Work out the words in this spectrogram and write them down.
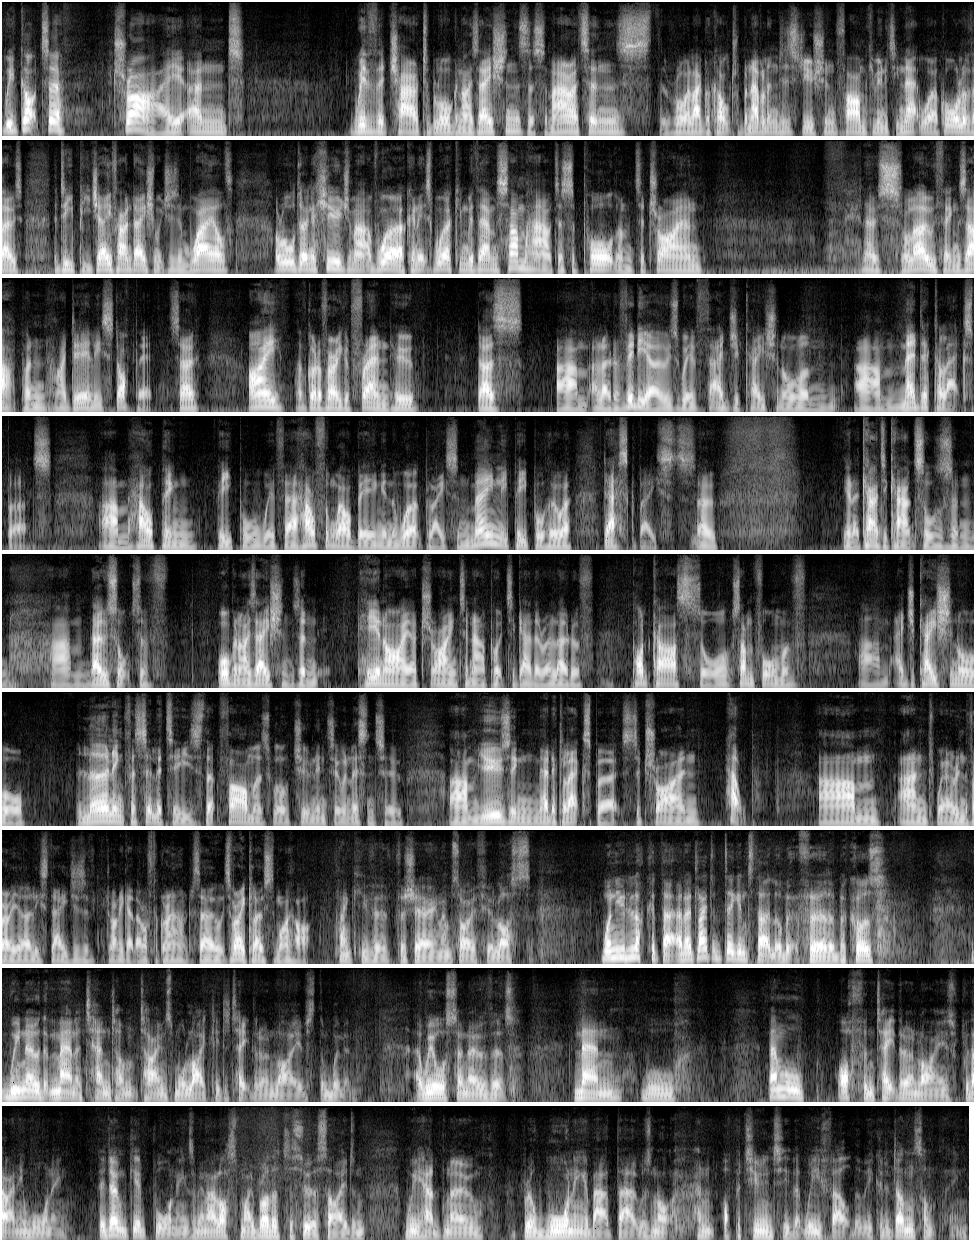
we've got to try and with the charitable organisations, the Samaritans, the Royal Agricultural Benevolent Institution, Farm Community Network, all of those, the DPJ Foundation, which is in Wales, are all doing a huge amount of work, and it's working with them somehow to support them to try and you know slow things up and ideally stop it. So I have got a very good friend who does um, a load of videos with educational and um, medical experts um, helping people with their health and well-being in the workplace and mainly people who are desk-based. So you know county councils and um, those sorts of organisations and he and I are trying to now put together a load of podcasts or some form of um, educational or learning facilities that farmers will tune into and listen to um, using medical experts to try and help. Um, and we're in the very early stages of trying to get that off the ground. So it's very close to my heart. Thank you for, for sharing. I'm sorry for your loss. When you look at that, and I'd like to dig into that a little bit further because we know that men are 10 times more likely to take their own lives than women. Uh, we also know that men will, men will often take their own lives without any warning. They don't give warnings. I mean, I lost my brother to suicide and we had no real warning about that. It was not an opportunity that we felt that we could have done something.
